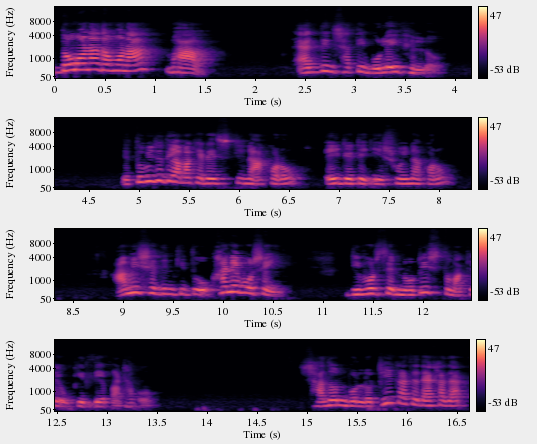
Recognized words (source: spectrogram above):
দমনা দমনা ভাব। একদিন সাথী বলেই ফেলল যে তুমি যদি আমাকে রেজিস্ট্রি না করো, এই ডেটে গিয়ে সই না করো, আমি সেদিন কিন্তু ওখানে বসেই ডিভোর্সের নোটিশ তোমাকে উকিল দিয়ে পাঠাবো। সাধন বলল, ঠিক আছে, দেখা যাক।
